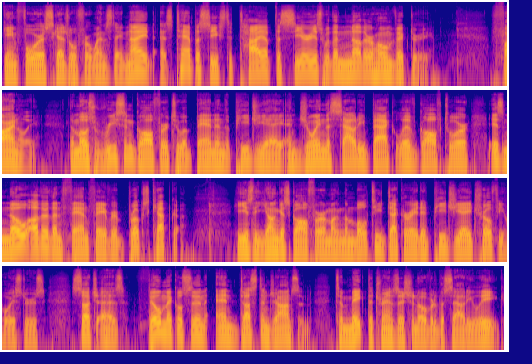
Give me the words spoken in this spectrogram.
Game 4 is scheduled for Wednesday night as Tampa seeks to tie up the series with another home victory. Finally, the most recent golfer to abandon the PGA and join the Saudi backed LIV Golf Tour is no other than fan favorite Brooks Koepka. He is the youngest golfer among the multi decorated PGA trophy hoisters, such as Phil Mickelson and Dustin Johnson, to make the transition over to the Saudi League.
